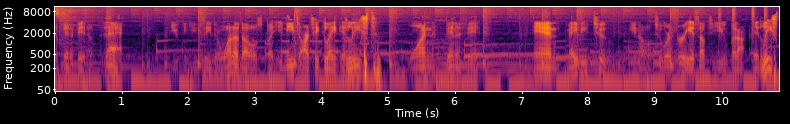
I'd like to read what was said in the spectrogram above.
the benefit of that. You can use either one of those, but you need to articulate at least one benefit and maybe two, you know, two or three. It's up to you, but uh, at least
